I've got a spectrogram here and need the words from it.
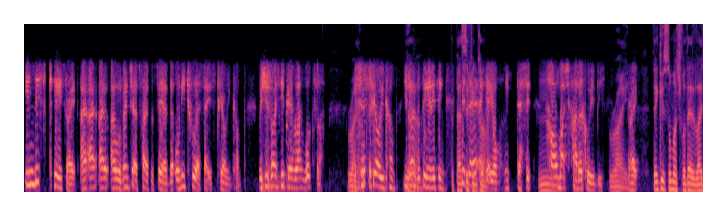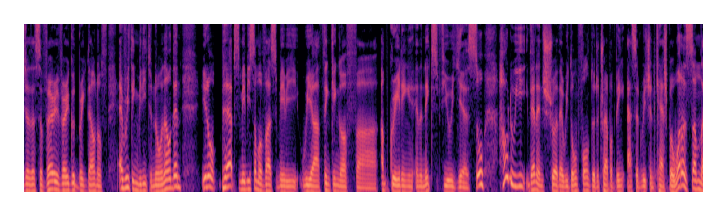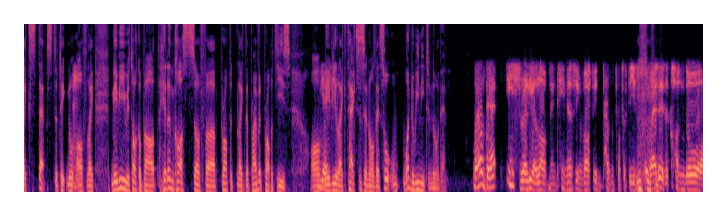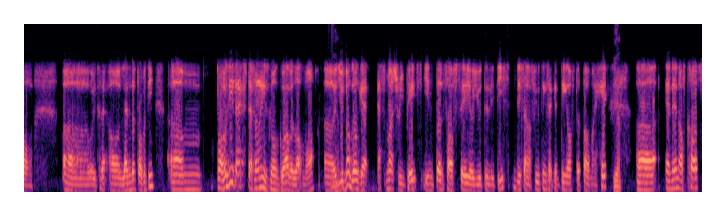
in this case, right, I, I, I- will venture as far as to say that the only true asset is pure income, which is why CPF Life works. lah. Right. It's just pure income. You don't have to think anything. The passive income. and get your money. That's it. Mm. How much harder could it be? Right. Right. Thank you so much for that, Elijah. That's a very, very good breakdown of everything we need to know. Now, then, you know, perhaps maybe some of us, maybe we are thinking of uh, upgrading in the next few years. So, how do we then ensure that we don't fall into the trap of being asset rich and cash poor? What are some like steps to take note of? Like maybe we talk about hidden costs of uh, profit, like the private properties, or Yes. maybe like taxes and all that. So, what do we need to know then? Well, there is really a lot of maintenance involved in private properties, whether it's a condo or uh, what you call that, or landed property. Um, property tax definitely is going to go up a lot more. Uh, Yeah. You're not going to get as much rebates in terms of, say, your utilities. These are a few things I can think off the top of my head. Yeah. Uh, and then, of course,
